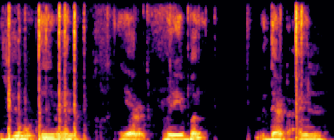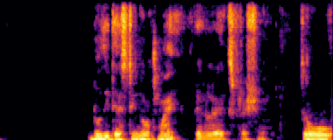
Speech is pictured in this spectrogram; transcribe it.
u email here variable. With that i will do the testing of my regular expression. So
